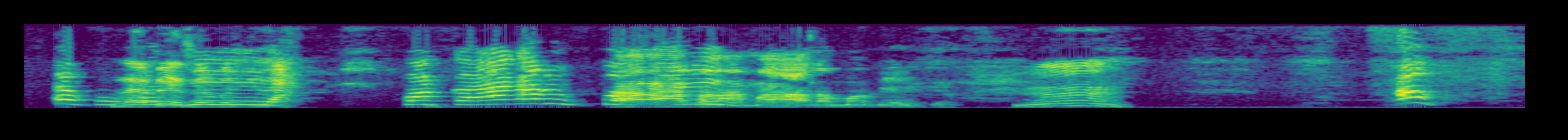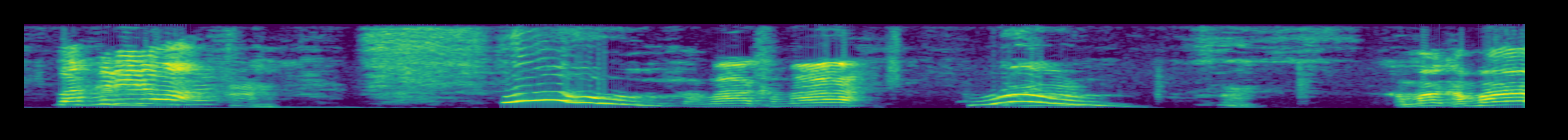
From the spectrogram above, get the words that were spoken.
લો ખમા ખમા. ખમા ખમા.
